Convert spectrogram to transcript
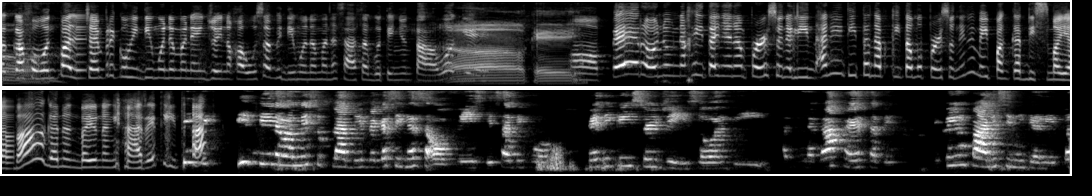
nagka-phone pa. Siyempre, kung hindi mo naman na-enjoy na kausap, hindi mo naman nasasagutin yung tawag eh. Ah, okay. Oh, pero nung nakita niya ng personally, ano yung tita nakita mo personally, may pagka-dismaya ba? Ganon ba yung nangyari, tita? hindi naman may suplado effect kasi nga sa office. Di sabi ko, pwede kay Sir Jason, di. Sabi na, bakit? Sabi, ito yung policy ni ganito,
